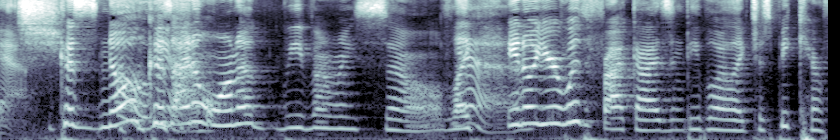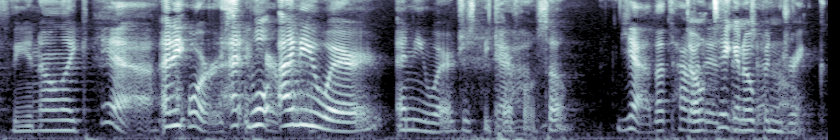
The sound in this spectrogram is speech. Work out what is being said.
bitch. Cause no, Oh, cause I don't want to be by myself. Like Yeah. you know, you're with frat guys, and people are like, just be careful. You know, like yeah, any, of course. well, careful. anywhere, anywhere, just be Yeah. careful. So Yeah, that's how. it Don't take an open general. drink.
